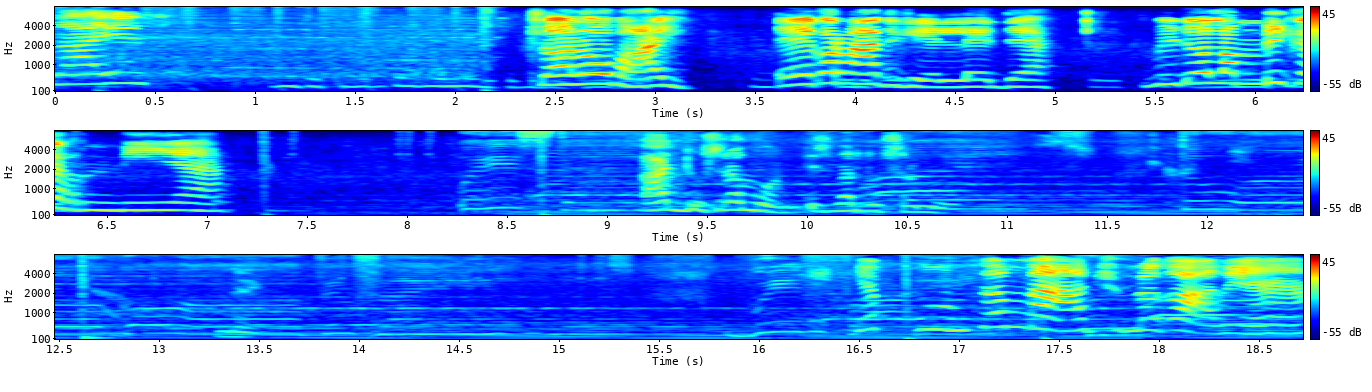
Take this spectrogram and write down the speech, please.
गाइस चलो भाई एक और मैच खेल लेते हैं। वीडियो लंबी करनी है। आज दूसरा मोड इस बार दूसरा मोड ये कौन सा मैच लगा रहे हैं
